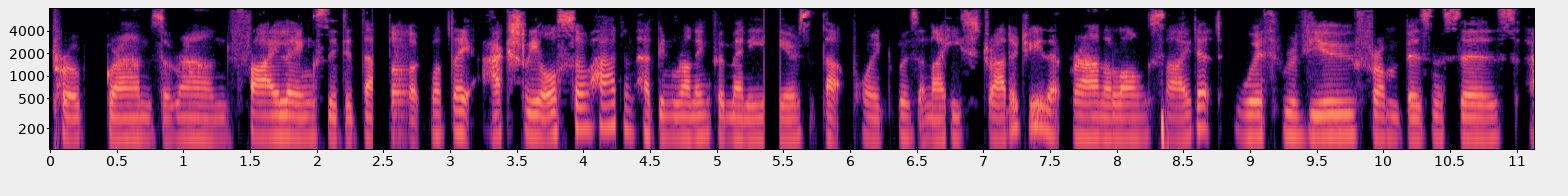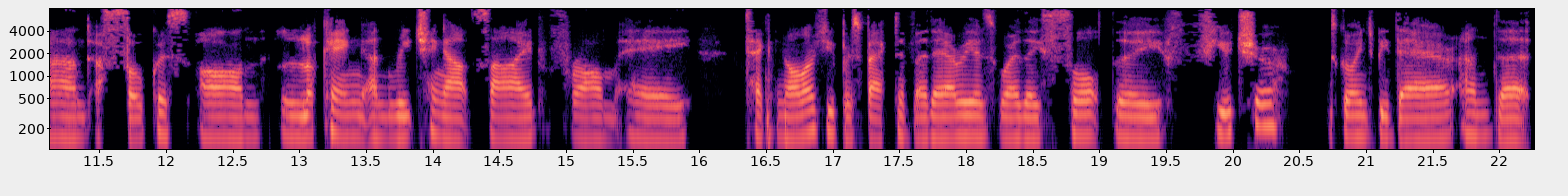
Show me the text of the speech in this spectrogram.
programs, around filings. They did that. But what they actually also had and had been running for many years at that point was an IP strategy that ran alongside it with review from businesses and a focus on looking and reaching outside from a technology perspective at areas where they thought the future going to be there and that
